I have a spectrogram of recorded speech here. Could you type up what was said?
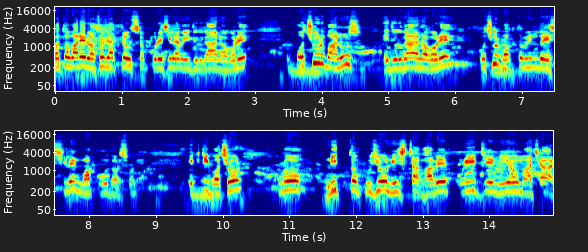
গতবারে রথযাত্রা উৎসব করেছিলাম এই দুর্গানগরে। প্রচুর মানুষ এই দুর্গানগরে প্রচুর ভক্তবৃন্দ এসেছিলেন মহাপ্রভু দর্শনে একটি বছর পুরো নিত্য পুজো নিষ্ঠাভাবে পুরীর যে নিয়ম আচার,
